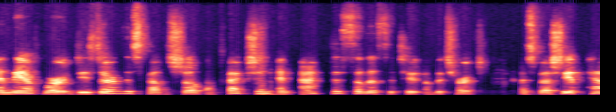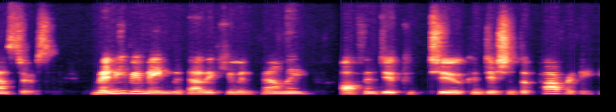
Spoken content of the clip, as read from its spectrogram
and therefore deserve the special affection and active solicitude of the church, especially of pastors. Many remain without a human family, often due to conditions of poverty.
